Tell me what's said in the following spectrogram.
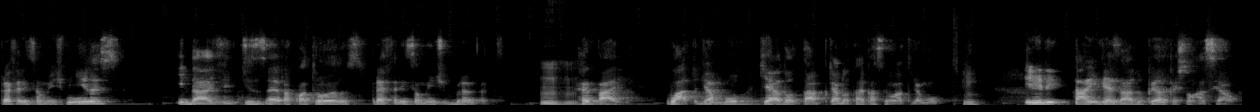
preferencialmente meninas, idade de 0 a 4 anos, preferencialmente brancas. Uhum. Repare, o ato de amor que é adotar, porque adotar é para ser um ato de amor, Sim. ele está enviesado pela questão racial.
